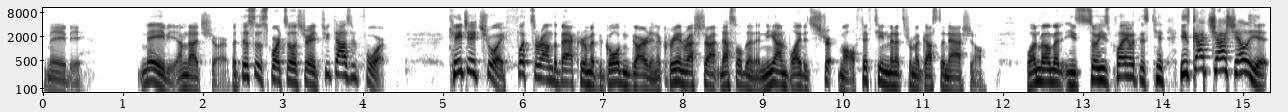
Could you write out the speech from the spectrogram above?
Maybe, maybe I'm not sure. But this is Sports Illustrated, 2004. KJ Choi foots around the back room at the Golden Garden, a Korean restaurant nestled in a neon blighted strip mall, 15 minutes from Augusta National. One moment, he's so he's playing with this kid. He's got Josh Elliott.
